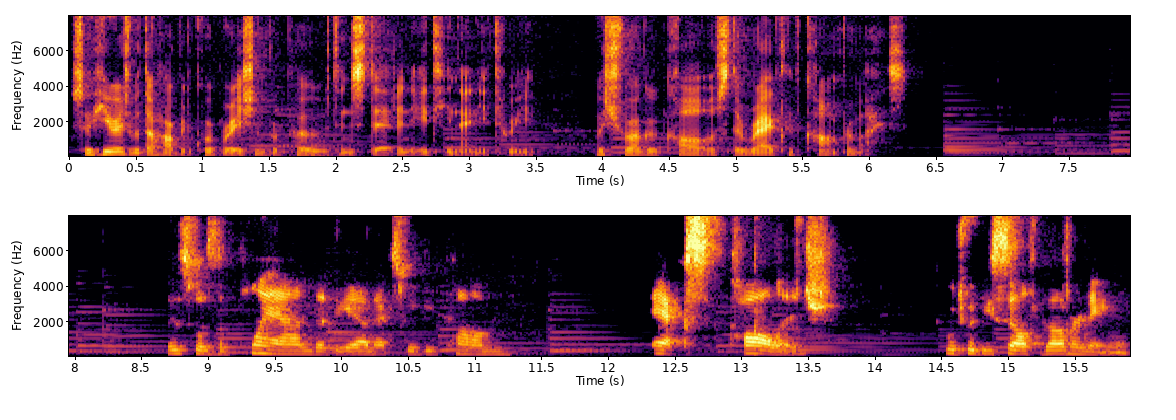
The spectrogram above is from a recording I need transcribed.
So here's what the Harvard Corporation proposed instead in 1893, which Schwager calls the Radcliffe Compromise. This was the plan that the annex would become X college, which would be self governing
